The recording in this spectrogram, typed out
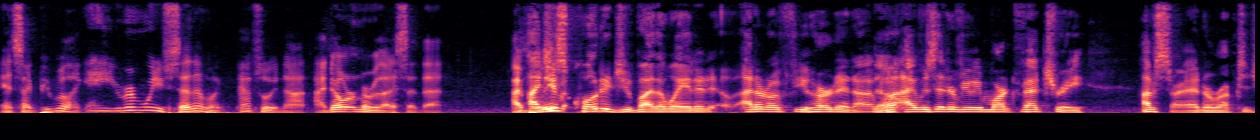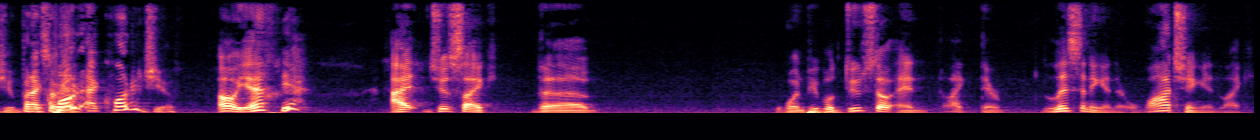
and it's like people are like, "Hey, you remember when you said that?" I'm like, "Absolutely not. I don't remember that I said that." I I just quoted you, by the way. And I don't know if you heard it. I, No. I was interviewing Mark Vetri. I'm sorry, I interrupted you, but That's I quote okay. I quoted you. Oh yeah, Yeah, I just like the when people do stuff and like they're listening and they're watching and like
